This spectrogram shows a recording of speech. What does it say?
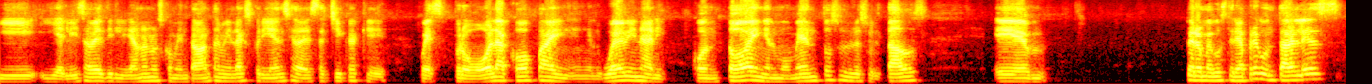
y, Elizabeth y Liliana nos comentaban también la experiencia de esta chica que pues probó la copa en, el webinar y contó en el momento sus resultados. Em, pero me gustaría preguntarles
